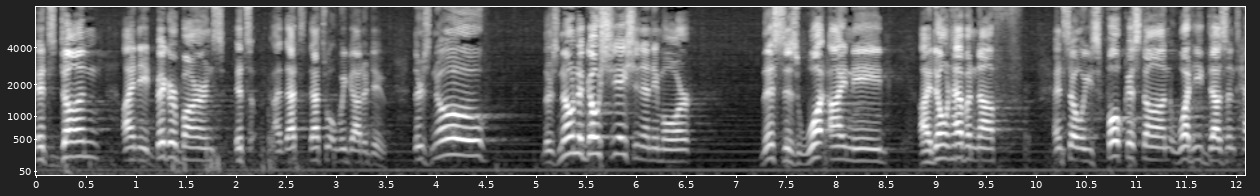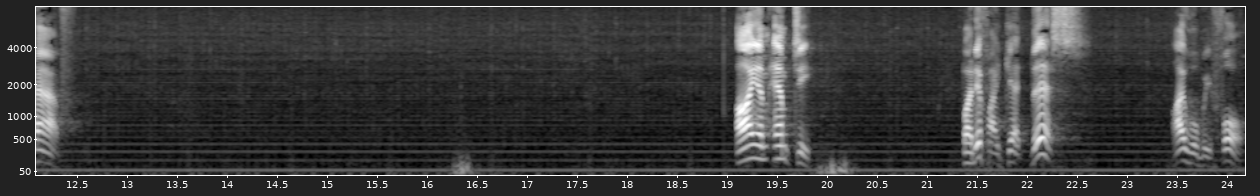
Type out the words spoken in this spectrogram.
it's done. I need bigger barns. It's, uh, that's, that's what we got to do. There's no, there's no negotiation anymore. This is what I need. I don't have enough. And so he's focused on what he doesn't have. I am empty. But if I get this, I will be full.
